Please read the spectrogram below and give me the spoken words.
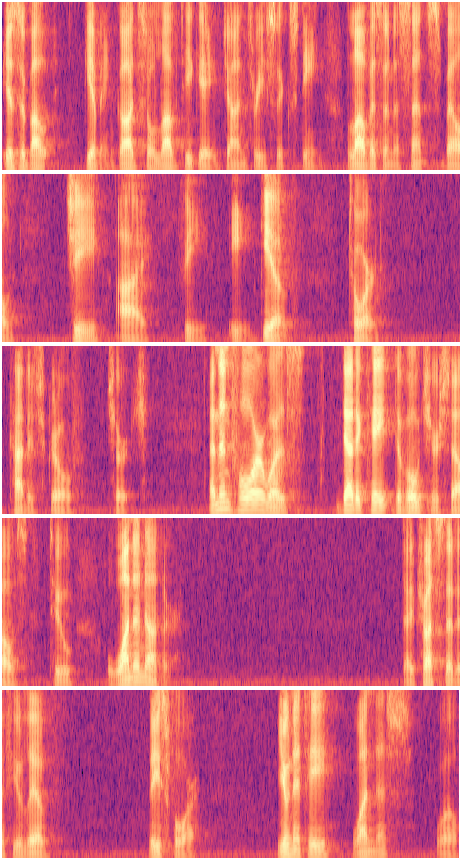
is about giving. God so loved he gave, John 3:16. Love is in a sense spelled G I V E, give toward Cottage Grove Church. And then four was dedicate, devote yourselves to one another. I trust that if you live these four, unity, oneness will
